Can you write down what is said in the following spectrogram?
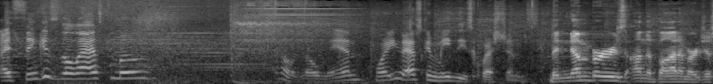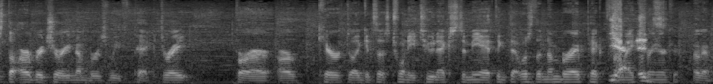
I think is the last move. I don't know, man. Why are you asking me these questions? The numbers on the bottom are just the arbitrary numbers we've picked, right? For our, our character, like it says 22 next to me. I think that was the number I picked for Yeah, my it's- trainer. Okay.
